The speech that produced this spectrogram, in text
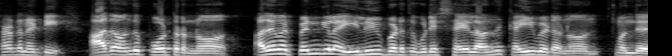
ஃபெடர்னிட்டி அதை வந்து போட்டுறணும். அதே மாதிரி பெண்களை இழிவுபடுத்தக்கூடிய செயலை வந்து கைவிடணும். வந்து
